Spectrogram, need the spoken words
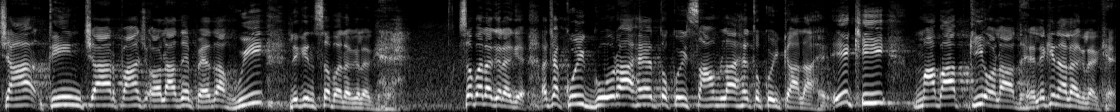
चार, तीन, चार, पाँच औलादें पैदा हुई, लेकिन सब अलग अलग है। सब अलग अलग है। अच्छा कोई गोरा है तो कोई सांवला है तो कोई काला है। एक ही माँ बाप की औलाद है, लेकिन अलग अलग है।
